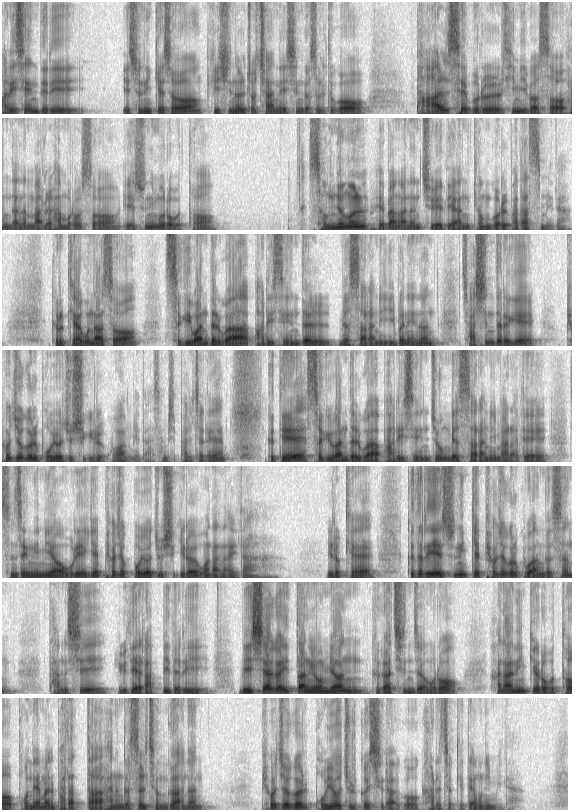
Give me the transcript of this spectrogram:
바리새인들이 예수님께서 귀신을 쫓아내신 것을 두고 바알세부를 힘입어서 한다는 말을 함으로써 예수님으로부터 성령을 회방하는 죄에 대한 경고를 받았습니다. 그렇게 하고 나서 서기관들과 바리새인들 몇 사람이 이번에는 자신들에게 표적을 보여주시기를 구합니다. 38절에 그때 서기관들과 바리새인 중 몇 사람이 말하되 선생님이여 우리에게 표적 보여주시기를 원하나이다. 이렇게 그들이 예수님께 표적을 구한 것은 당시 유대 랍비들이 메시아가 이 땅에 오면 그가 진정으로 하나님께로부터 보냄을 받았다 하는 것을 증거하는 표적을 보여줄 것이라고 가르쳤기 때문입니다.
